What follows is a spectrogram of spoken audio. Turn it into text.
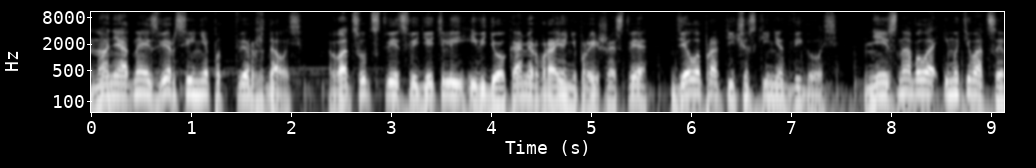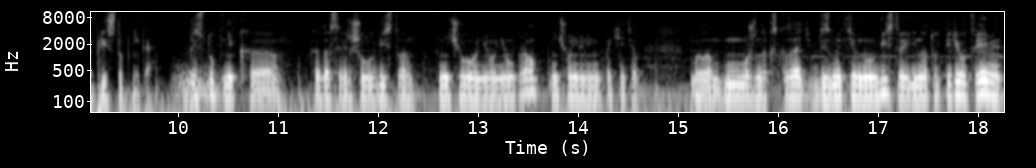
Но ни одна из версий не подтверждалась. В отсутствие свидетелей и видеокамер в районе происшествия дело практически не двигалось. Неясна была и мотивация преступника. Преступник, э, когда совершил убийство, ничего у него не украл, ничего у него не похитил. Было, можно так сказать, безмотивное убийство, и на тот период времени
